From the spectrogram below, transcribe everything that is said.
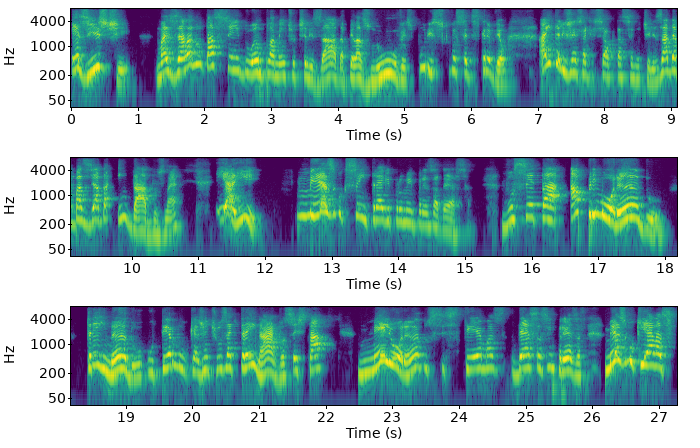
existe mas ela não está sendo amplamente utilizada pelas nuvens, por isso que você descreveu. A inteligência artificial que está sendo utilizada é baseada em dados, né? E aí, mesmo que você entregue para uma empresa dessa, você está aprimorando, treinando, o termo que a gente usa é treinar, você está melhorando sistemas dessas empresas, mesmo que elas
